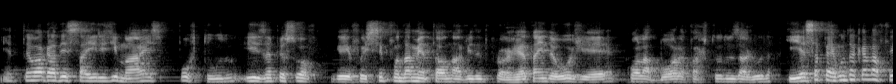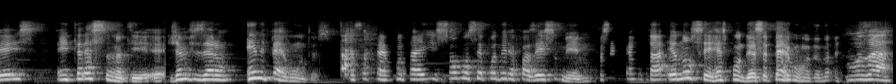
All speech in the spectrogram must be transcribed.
Então eu agradeço a eles demais por tudo. Eles é uma pessoa que foi sempre fundamental na vida do projeto, ainda hoje é, colabora, faz tudo, nos ajuda. E essa pergunta que ela fez é interessante. É, já me fizeram N perguntas. Essa pergunta aí, só você poderia fazer isso mesmo. Você perguntar, eu não sei responder essa pergunta. Né? Moza,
